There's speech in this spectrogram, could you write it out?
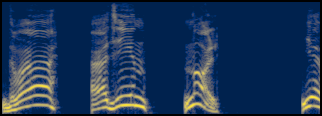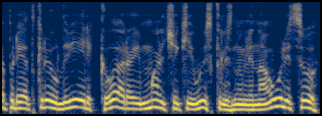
два, один, ноль!» Я приоткрыл дверь, Клара и мальчики выскользнули на улицу,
